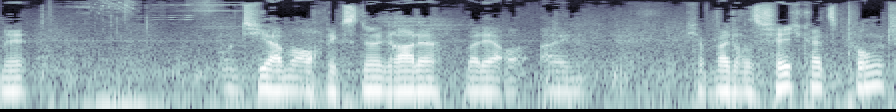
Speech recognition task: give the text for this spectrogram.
Ne. Und hier haben wir auch nichts, ne? Gerade bei der ein. Ich habe ein weiteres Fähigkeitspunkt.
